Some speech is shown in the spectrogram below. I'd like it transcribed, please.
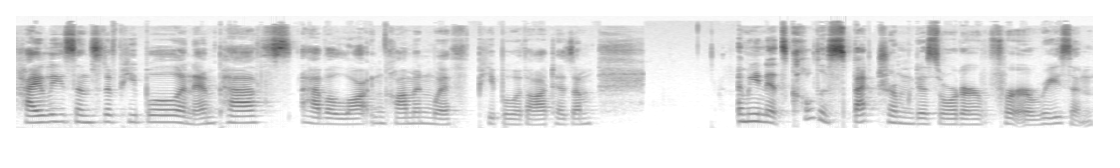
Highly sensitive people and empaths have a lot in common with people with autism. I mean, it's called a spectrum disorder for a reason.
